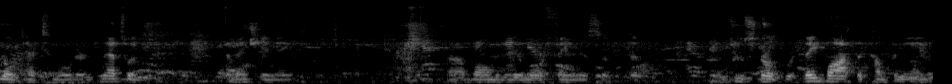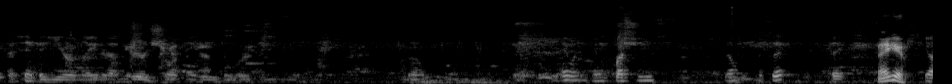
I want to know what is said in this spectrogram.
Rotax motor. And that's what eventually made uh, Bombardier more famous. Of the two-stroke. They bought the company, I think, a year later, very shortly afterwards. So, anyway, any questions? No, that's it. Okay. Thank you. Yeah.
